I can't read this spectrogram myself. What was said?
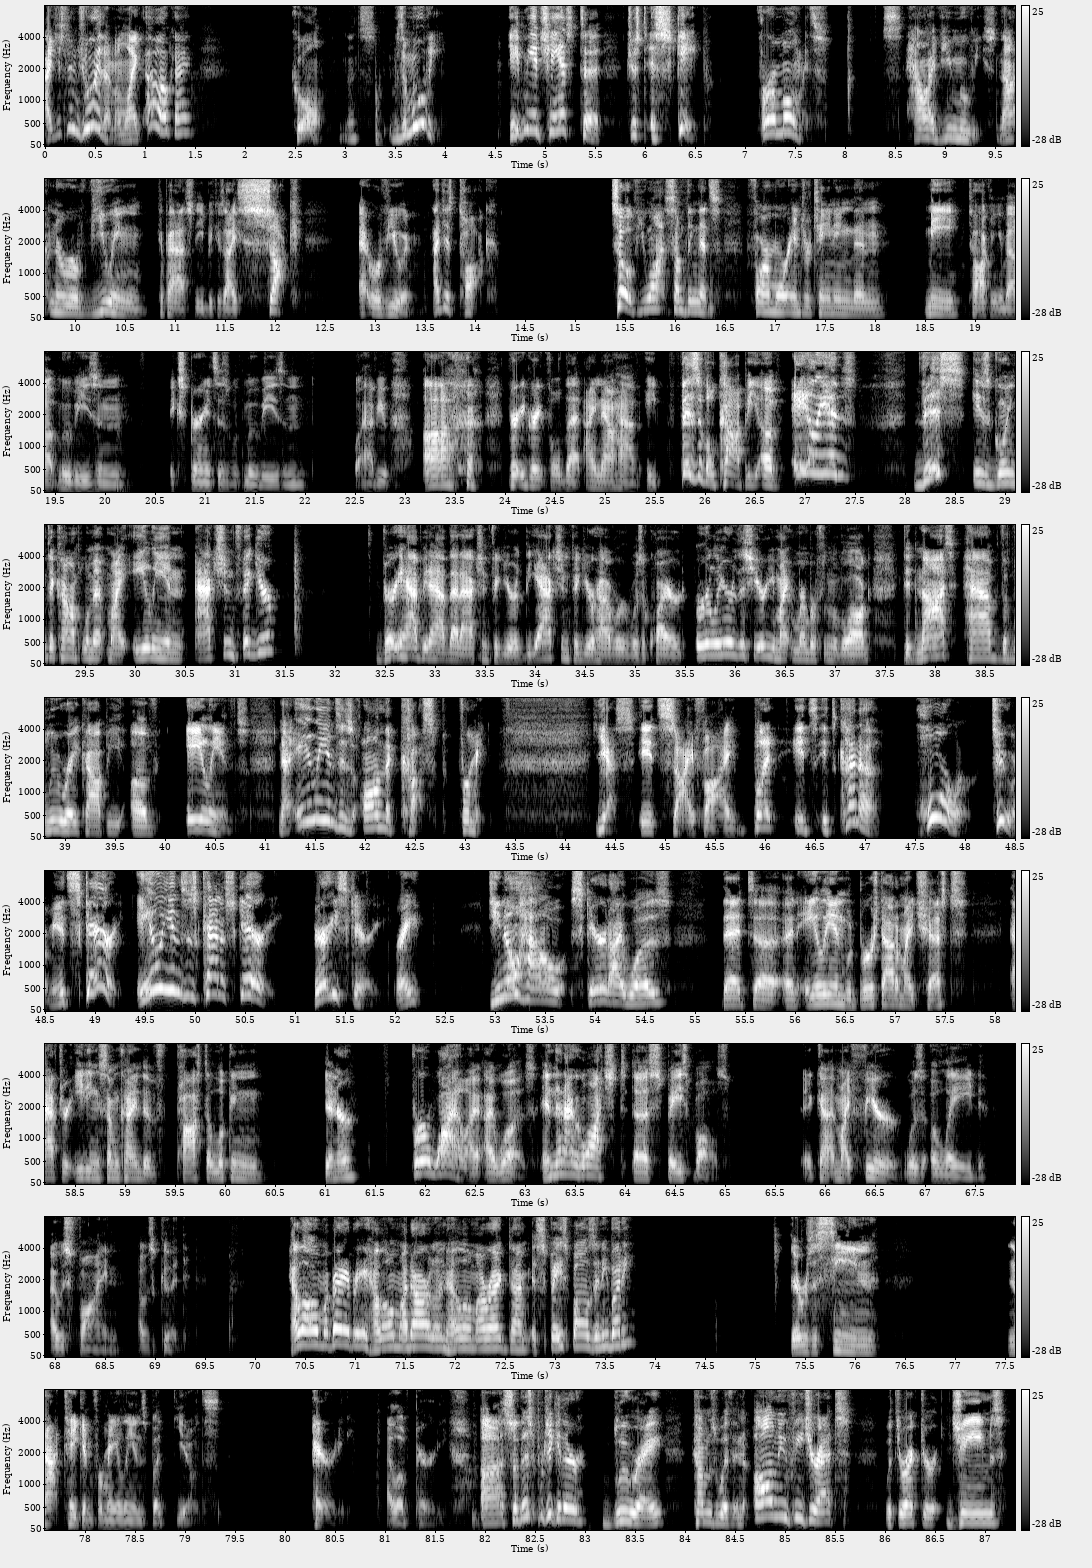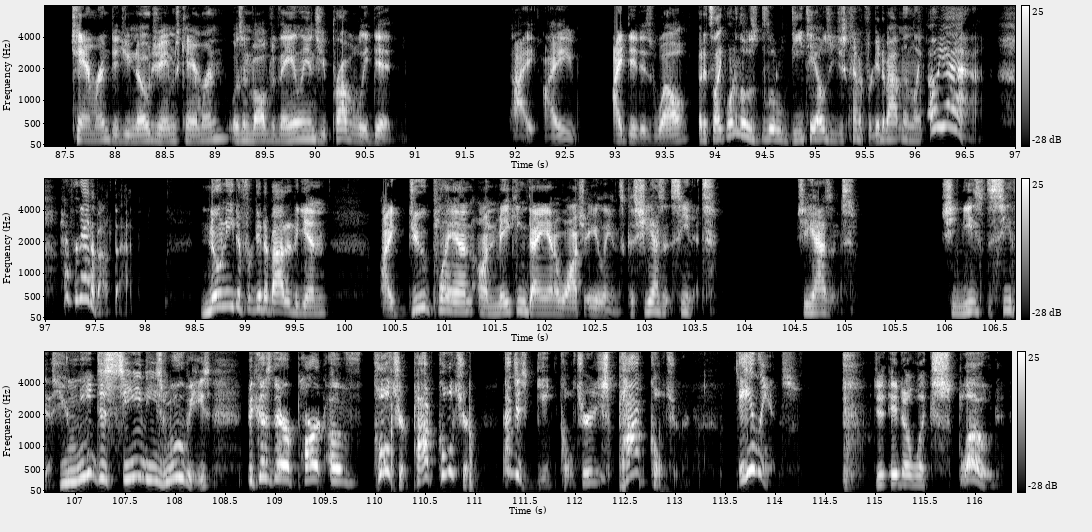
I just enjoy them. I'm like, oh okay, cool. That's it was a movie. Gave me a chance to just escape for a moment. It's how I view movies, not in a reviewing capacity because I suck at reviewing. I just talk. So if you want something that's far more entertaining than me talking about movies and experiences with movies and what have you. Uh, very grateful that I now have a physical copy of Aliens. This is going to complement my Alien action figure. Very happy to have that action figure. The action figure, however, was acquired earlier this year. You might remember from the vlog. Did not have the Blu ray copy of Aliens. Now, Aliens is on the cusp for me. Yes, it's sci fi, but it's, it's kind of horror too. I mean, it's scary. Aliens is kind of scary. Very scary, right? Do you know how scared I was that uh, an alien would burst out of my chest after eating some kind of pasta looking dinner? For a while, I, I was. And then I watched uh, Spaceballs. Got, my fear was allayed. I was fine. I was good. Hello, my baby. Hello, my darling. Hello, my ragtime. Spaceballs, anybody? There was a scene not taken from Aliens, but, you know, it's parody. I love parody. Uh, so this particular Blu-ray comes with an all-new featurette with director James Cameron. Did you know James Cameron was involved with Aliens? You probably did. I I I did as well. But it's like one of those little details you just kind of forget about and then like, oh yeah, I forgot about that. No need to forget about it again. I do plan on making Diana watch Aliens because she hasn't seen it. She hasn't. She needs to see this. You need to see these movies because they're a part of culture, pop culture. Not just geek culture, just pop culture. Aliens. It'll explode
